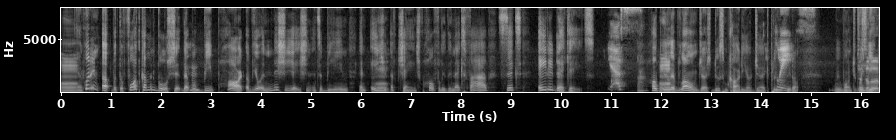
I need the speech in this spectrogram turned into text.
Mm. and putting up with the forthcoming bullshit that Mm-hmm. will be part of your initiation into being an agent Mm. of change for hopefully the next five, six, eighty decades. Yes. I hope you Mm. live long, Judge. Do some cardio, Judge. Please. We Please. Don't. We want you. Just we a little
